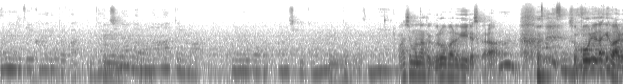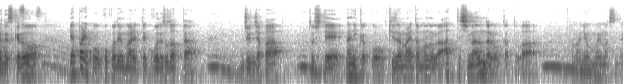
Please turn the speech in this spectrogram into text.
コミュニティ変えるとかって大事なんだろうなっていうのは、いろいろ話聞いて思うとですね。私もなんかグローバルゲイですから、うん、そう 交流だけはあるんですけどやっぱりこうここで生まれてここで育ったうん。純ジャパうんとして何かこう刻まれたものがあってしまうんだろうかとはうん。たまに思いますね。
